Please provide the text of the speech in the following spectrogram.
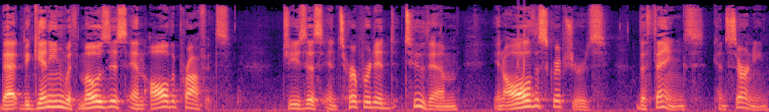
that beginning with Moses and all the prophets, Jesus interpreted to them in all the scriptures the things concerning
